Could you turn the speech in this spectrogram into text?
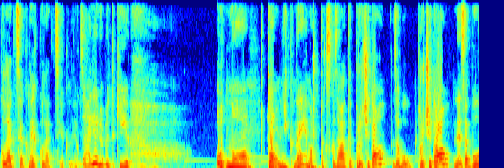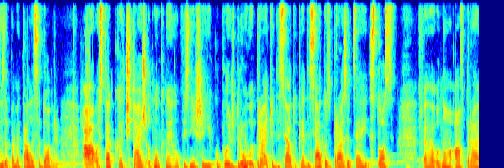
колекція книг, колекція книг. Взагалі люблю такі однотомні книги, можна так сказати. Прочитав, забув. Прочитав, не забув, запам'яталося добре. А ось так читаєш одну книгу, пізніше її купуєш другу, третю, десяту, п'ятдесяту, збираєш цей стос е, одного автора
